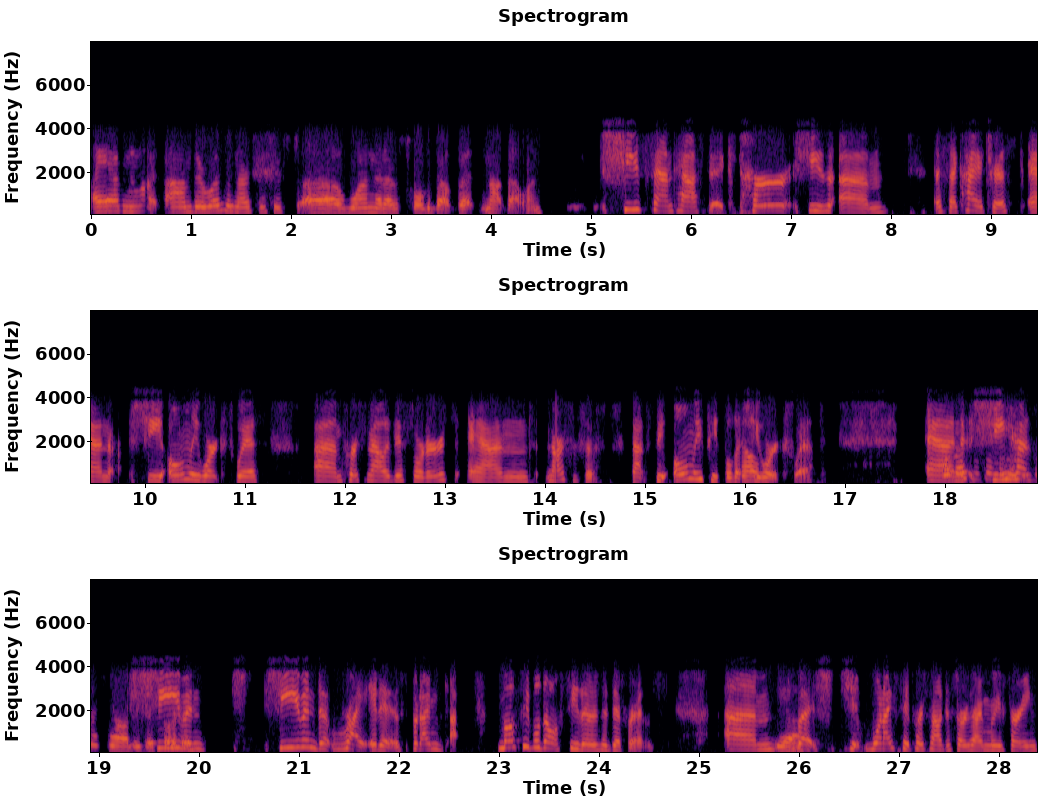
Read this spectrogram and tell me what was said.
I have not. Um, there was a narcissist uh, one that I was told about, but not that one. She's fantastic. Her she's um a psychiatrist and she only works with um personality disorders and narcissists. That's the only people that she Oh. works with. And well, that's just a she has she disorder. even she even right it is but i'm most people don't see there's a difference um Yeah. but she, when i say personality disorder i'm referring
